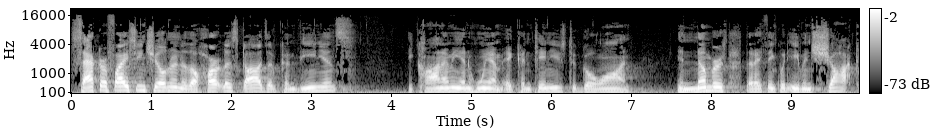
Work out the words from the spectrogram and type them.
Sacrificing children to the heartless gods of convenience, economy, and whim. It continues to go on in numbers that I think would even shock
